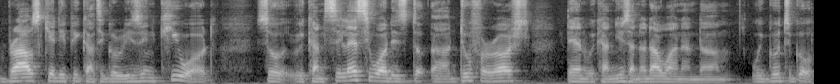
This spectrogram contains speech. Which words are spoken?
browse KDP category using keyword. So we can see, let's see what is do, uh, do for us. Then we can use another one and um, we're good to go.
